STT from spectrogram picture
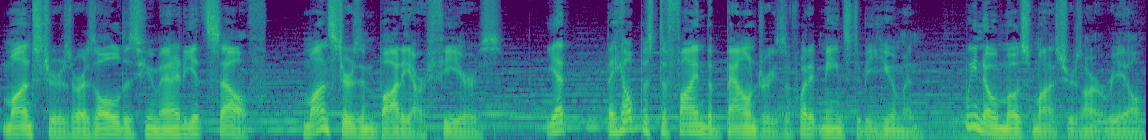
Monsters are as old as humanity itself. Monsters embody our fears. Yet, they help us define the boundaries of what it means to be human. We know most monsters aren't real,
